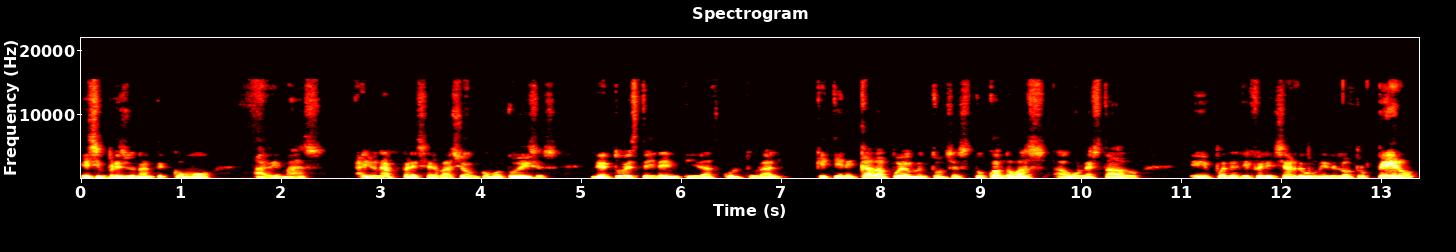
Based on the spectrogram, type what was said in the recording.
Es impresionante cómo además hay una preservación, como tú dices, de toda esta identidad cultural que tiene cada pueblo. Entonces, tú cuando vas a un estado, eh, puedes diferenciar de uno y del otro, pero,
